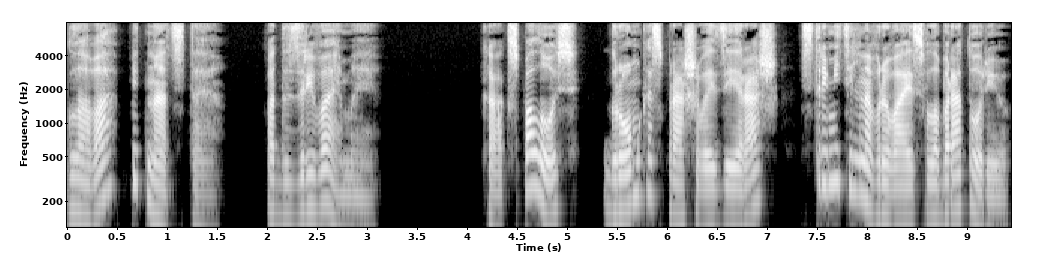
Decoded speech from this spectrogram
Глава 15. Подозреваемые. «Как спалось?» – громко спрашивает Зейраж, стремительно врываясь в лабораторию.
